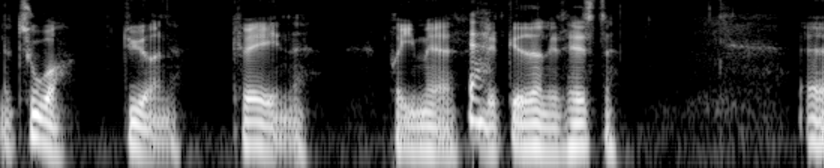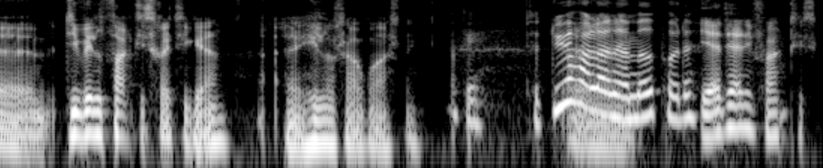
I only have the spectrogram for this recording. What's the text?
naturdyrene, kvægene, primært, ja. lidt geder, lidt heste. Øh, de vil faktisk rigtig gerne øh, helårsafgræsning. Okay. Så dyreholderne er med på det? Ja, det er de faktisk.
